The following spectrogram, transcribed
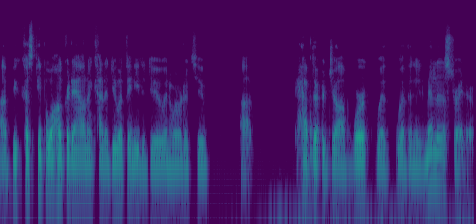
uh, because people will hunker down and kind of do what they need to do in order to uh, have their job work with, with an administrator.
